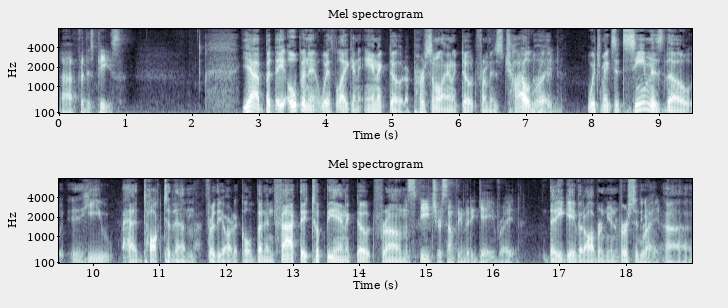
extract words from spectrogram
uh, for this piece. Yeah, but they open it with like an anecdote, a personal anecdote from his childhood, Right. which makes it seem as though he had talked to them for the article. But in fact, they took the anecdote from a Speech or something that he gave, right? that he gave at Auburn University Right. uh,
